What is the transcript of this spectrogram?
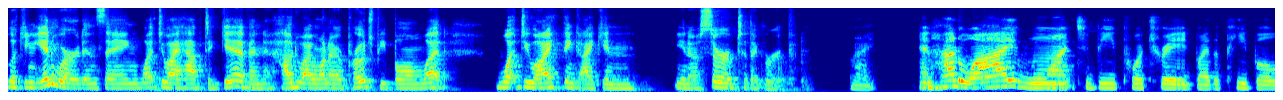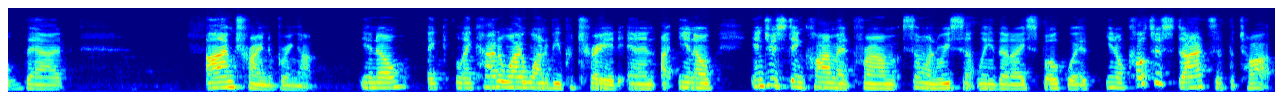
looking inward and saying what do i have to give and how do i want to approach people and what what do i think i can you know serve to the group right and how do i want to be portrayed by the people that i'm trying to bring up? You know like like how do i want to be portrayed? And uh, you know interesting comment from someone recently that i spoke with you know culture starts at the top.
